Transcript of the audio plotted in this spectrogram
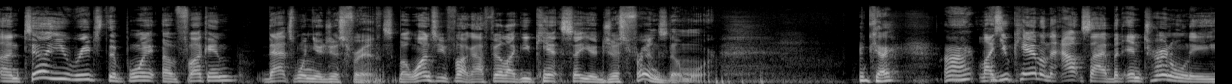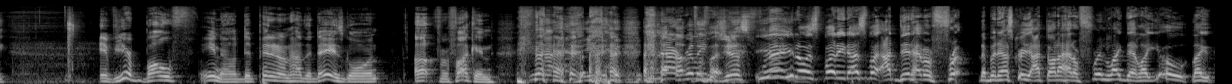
until you reach the point of fucking, that's when you're just friends. But once you fuck, I feel like you can't say you're just friends no more. Okay. All right. Like you can on the outside, but internally, if you're both, you know, depending on how the day is going, up for fucking, you're not, you're not really just friends. Yeah, you know it's funny. That's what I did have a friend, but that's crazy. I thought I had a friend like that. Like, yo, like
